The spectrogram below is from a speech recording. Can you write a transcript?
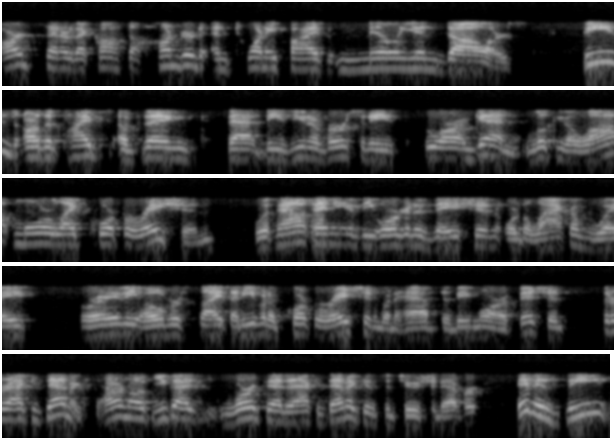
arts center that cost 125 million dollars. These are the types of things that these universities, who are again looking a lot more like corporations, without any of the organization or the lack of waste or any of the oversight that even a corporation would have to be more efficient, they're academics. I don't know if you guys worked at an academic institution ever. It is the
